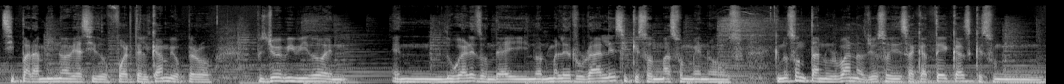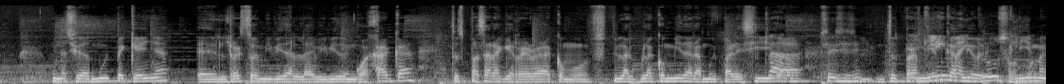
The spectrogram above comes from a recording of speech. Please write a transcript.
si para mí no había sido fuerte el cambio, pero pues yo he vivido en, en lugares donde hay normales rurales y que son más o menos, que no son tan urbanas. Yo soy de Zacatecas, que es una ciudad muy pequeña. El resto de mi vida la he vivido en Oaxaca. Entonces pasar a Guerrero era como la, comida era muy parecida. Sí, sí, sí. Entonces para mí el cambio, incluso, clima,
